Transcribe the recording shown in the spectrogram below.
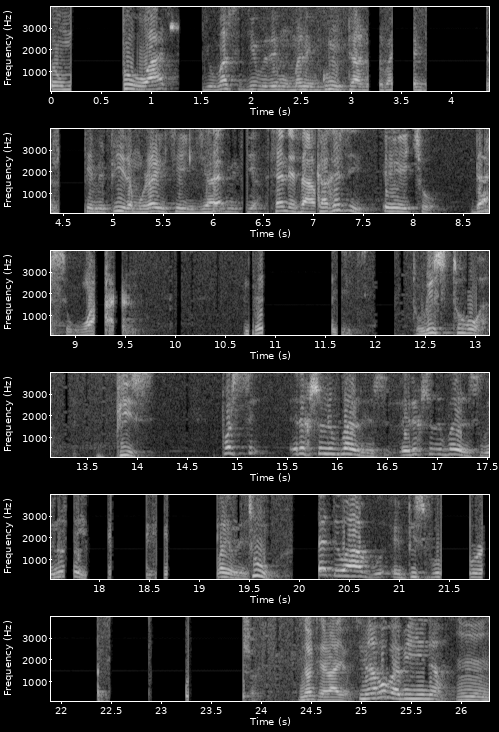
do what you must give them money. Nkumi tano emipiira mu riot eyo gyali za kakati ekyo thats one to restore peace. Post election violence election violence we know violence two. Let you have a peaceful not a riot. Nabo babiina Mm.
